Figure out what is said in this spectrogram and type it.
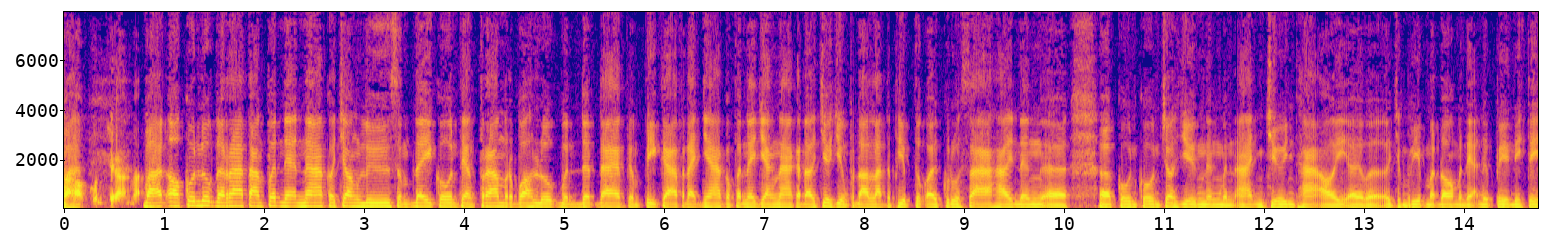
បាទអរគុណច្រើនបាទបាទអរគុណលោកតារាតាមពិតអ្នកណាក៏ចង់ឮសម្ដីកូនទាំង5របស់លោកបណ្ឌិតដែរអំពីការបដិញ្ញាក៏ប៉ុន្តែយ៉ាងណាក៏ដោយជឿយើងផ្ដល់លទ្ធភាពទុកឲ្យគ្រួសារហើយនឹងកូនកូនចុះយើងនឹងមិនអាចអញ្ជើញថាឲ្យជម្រាបម្ដងម្នាក់នៅពេលនេះទេ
